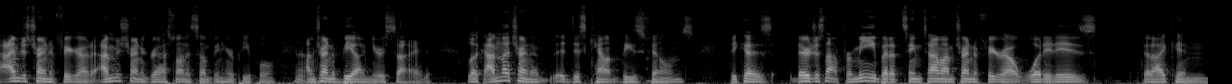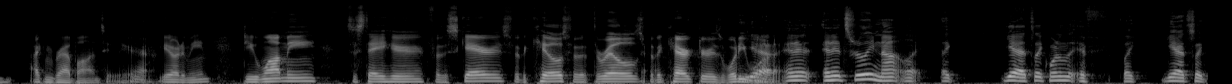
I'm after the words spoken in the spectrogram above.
I'm just trying to figure out. I'm just trying to grasp onto something here, people. I'm trying to be on your side. Look, I'm not trying to uh, discount these films because they're just not for me. But at the same time, I'm trying to figure out what it is that I can I can grab onto here. Yeah. You know what I mean? Do you want me to stay here for the scares, for the kills, for the thrills, for the characters? What do you yeah, want? and it and it's really not like like yeah, it's like one of the if like yeah, it's like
